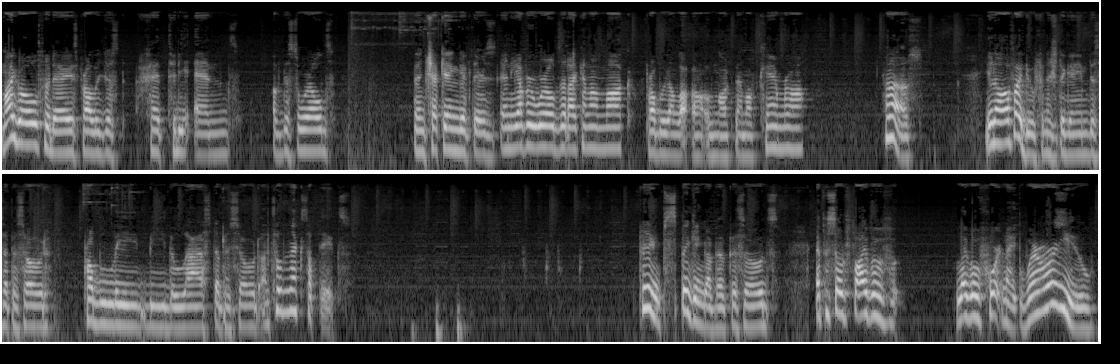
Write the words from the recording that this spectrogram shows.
My goal today is probably just head to the end of this world. Then checking if there's any other worlds that I can unlock. Probably unlock, uh, unlock them off camera. Who knows? You know, if I do finish the game this episode, probably be the last episode until the next updates. Speaking of episodes, episode 5 of Lego Fortnite, where are you?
